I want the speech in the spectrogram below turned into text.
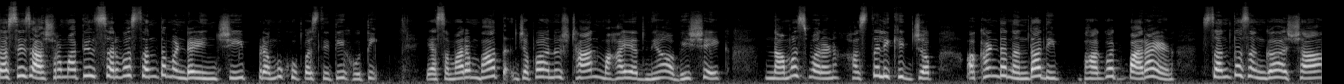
तसेच आश्रमातील सर्व संत मंडळींची प्रमुख उपस्थिती होती. या समारंभात जप अनुष्ठान महायज्ञ अभिषेक नामस्मरण हस्तलिखित जप अखंड नंदादीप भागवत पारायण संत संघ अशा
